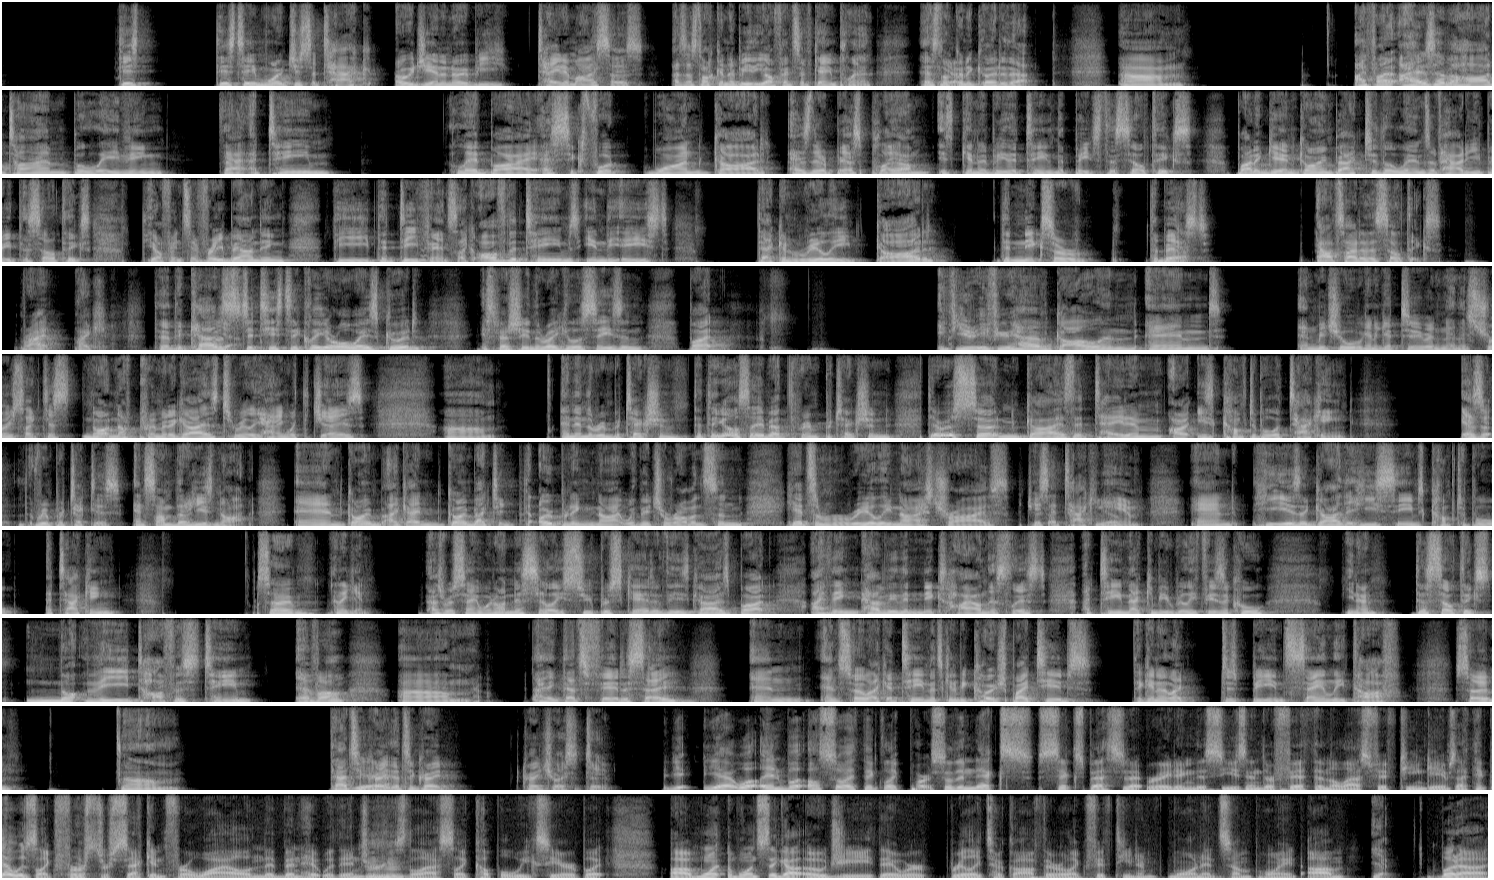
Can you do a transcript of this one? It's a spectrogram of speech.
this this team won't just attack OG Anunoby, Tatum ISOs, as that's not going to be the offensive game plan. It's not Yep. going to go to that. Um, I find I just have a hard time believing that a team led by a six foot one guard as their best player is going to be the team that beats the Celtics. But again, going back to the lens of how do you beat the Celtics, the offensive rebounding, the the defense, like of the teams in the East that can really guard, the Knicks are the best outside of the Celtics, right? Like the the Cavs statistically are always good, especially in the regular season, but if you if you have Garland and and Mitchell, we're going to get to, and, and the Strus, like just not enough perimeter guys to really hang with the Jays. Um, and then the rim protection. The thing I'll say about the rim protection, there are certain guys that Tatum are, is comfortable attacking as a, rim protectors, and some that he's not. And going like and going back to the opening night with Mitchell Robinson, he had some really nice drives just attacking him, and he is a guy that he seems comfortable attacking. So, and again, as we're saying, we're not necessarily super scared of these guys, but I think having the Knicks high on this list, a team that can be really physical, you know, the Celtics, not the toughest team ever. Um, I think that's fair to say. And and so like a team that's going to be coached by Thibs, they're going to like just be insanely tough. So, um, that's a Yeah. great that's a great great choice of team. Yeah, yeah, well, and but also I think like part. So the Knicks sixth best net rating this season. They're fifth in the last fifteen games. I think that was like first or second for a while, and they've been hit with injuries the last like couple weeks here. But um, on- once they got OG, they were really took off. They were like fifteen and one at some point. Um, Yeah. but uh,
